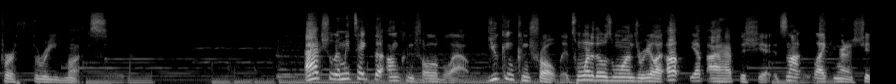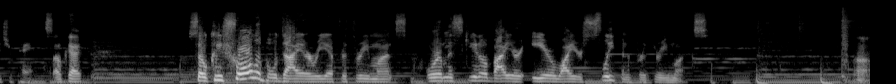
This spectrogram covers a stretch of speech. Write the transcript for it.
for three months? Actually, let me take the uncontrollable out. You can control it. It's one of those ones where you're like, oh, yep, I have to shit. It's not like you're gonna shit your pants, okay? So controllable diarrhea for three months, or a mosquito by your ear while you're sleeping for three months. Huh.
